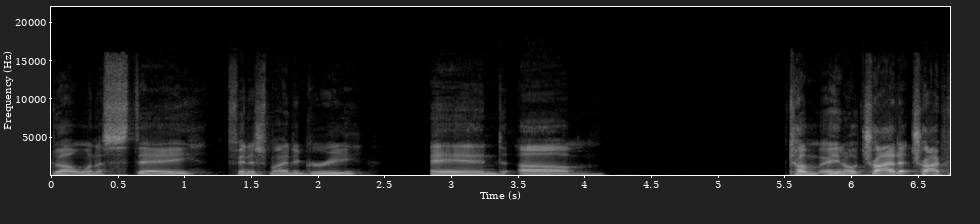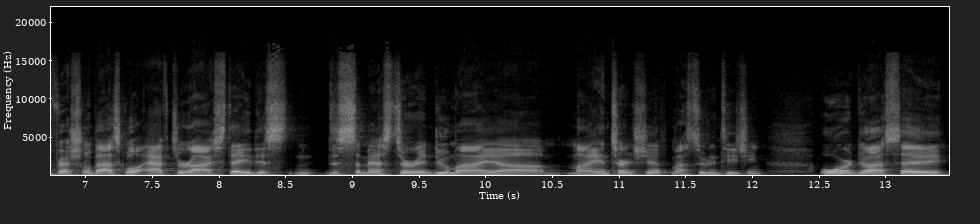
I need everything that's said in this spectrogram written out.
Do I want to stay, finish my degree, and um, come, you know, try to try professional basketball after I stay this this semester and do my um, my internship, my student teaching, or do I say,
